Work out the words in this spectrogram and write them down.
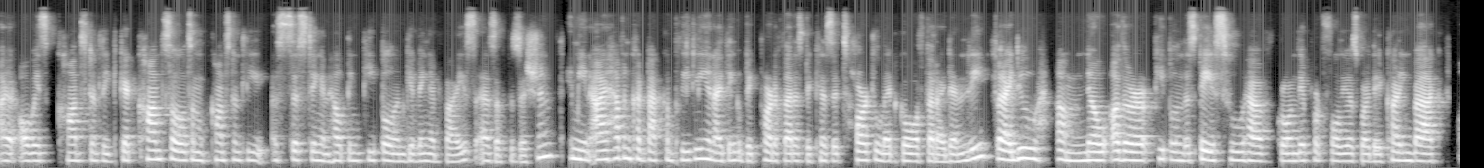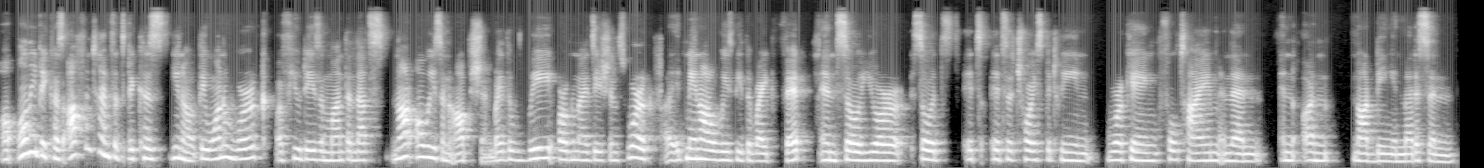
I always constantly get consults. I'm constantly assisting and helping people and giving advice as a physician. I mean, I haven't cut back completely. And I think a big part of that is because it's hard to let go of that identity. But I do um, know other people in the space who have grown their portfolios where they're cutting back only because oftentimes it's because, you know, they want to work a few days a month and that's not always an option, right? The way organizations work, uh, it may not always be the right fit. And so you're, so it's, it's, it's a choice between working full time and then and on not being in medicine.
